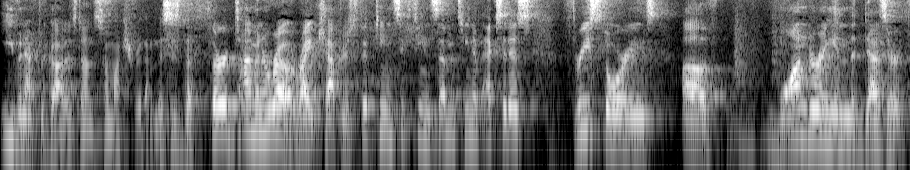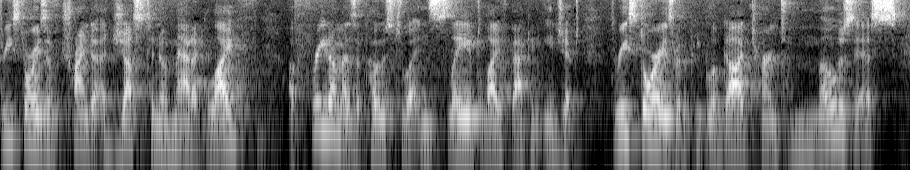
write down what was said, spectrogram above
even after God has done so much for them. This is the third time in a row, right? Chapters 15, 16, 17 of Exodus, three stories of wandering in the desert, three stories of trying to adjust to nomadic life, of freedom as opposed to an enslaved life back in Egypt. Three stories where the people of God turn to Moses.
